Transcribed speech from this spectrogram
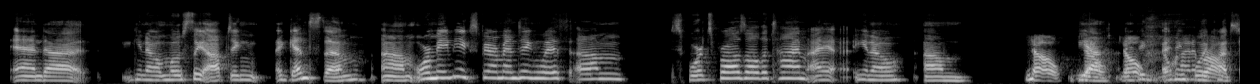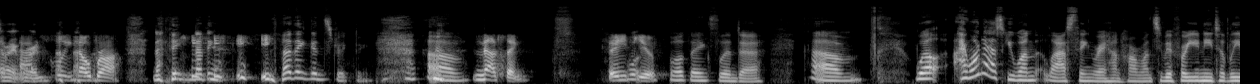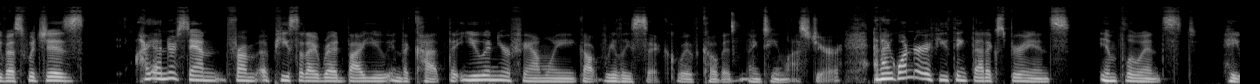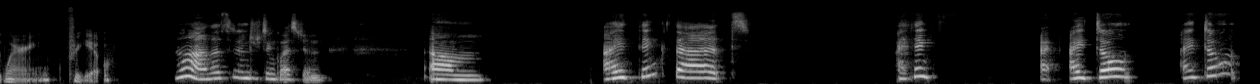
and uh, you know, mostly opting against them, um, or maybe experimenting with um, sports bras all the time. I, you know, um, no, yeah, no, I think, no I think boycott's the right word. Absolutely no bra. nothing, nothing, nothing constricting. Um, nothing. Thank well, you. Well, thanks, Linda. Um, well, I want to ask you one last thing, Reyhan Harmanci, before you need to leave us, which is I understand from a piece that I read by you in the cut that you and your family got really sick with COVID 19 last year. And I wonder if you think that experience influenced hate wearing for you. Ah, that's an interesting question. Um, I think that I think I, I don't I don't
